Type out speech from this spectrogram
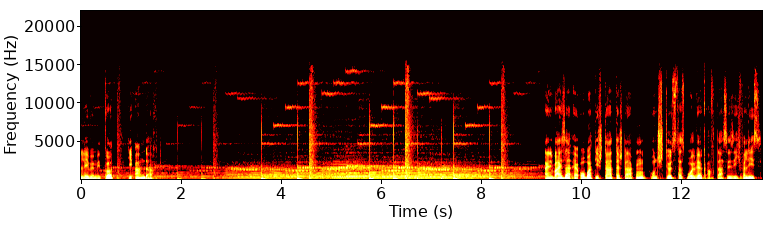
Lebe mit Gott, die Andacht. Ein Weiser erobert die Stadt der Starken und stürzt das Bollwerk, auf das sie sich verließ.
